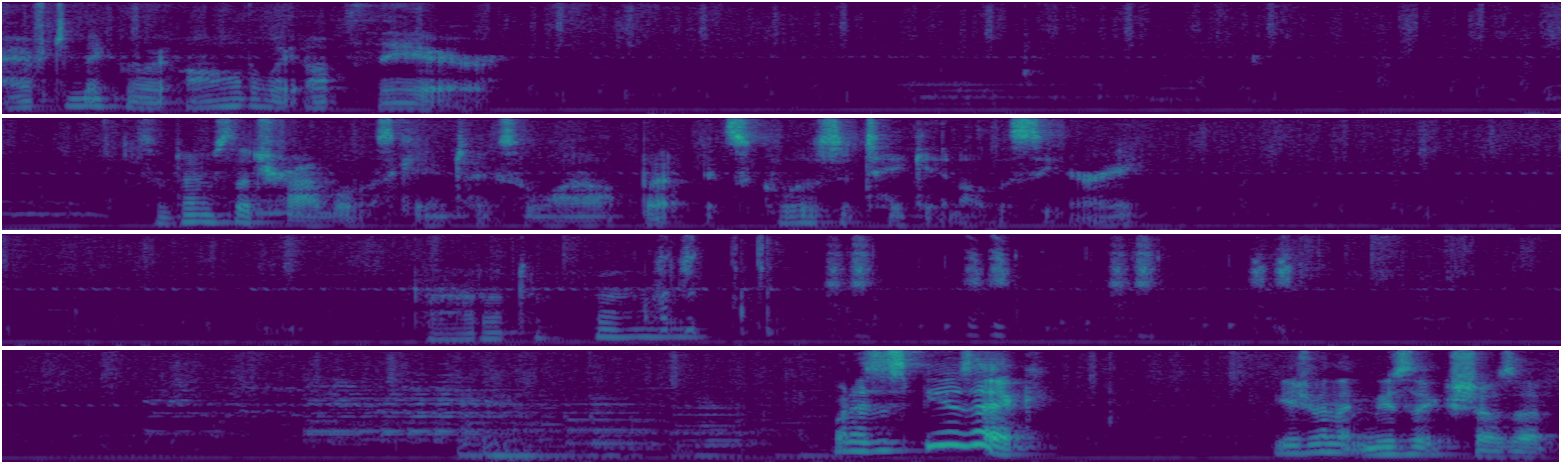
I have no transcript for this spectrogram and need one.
I have to make my way all the way up there. Sometimes the travel in this game takes a while, but it's cool just to take in all the scenery. What is this music? Usually when that music shows up,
